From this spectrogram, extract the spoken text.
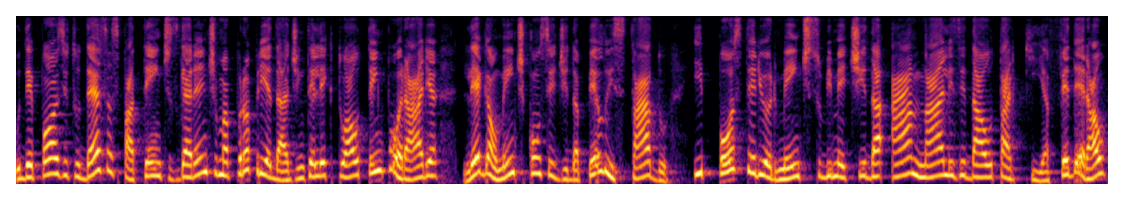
O depósito dessas patentes garante uma propriedade intelectual temporária legalmente concedida pelo Estado e posteriormente submetida à análise da autarquia federal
